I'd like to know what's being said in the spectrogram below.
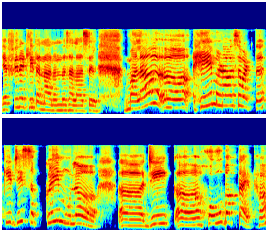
डेफिनेटली त्यांना आनंद झाला असेल. मला हे म्हणावं असं वाटतं की जी सगळी मुलं जी होऊ बघतायत ह?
